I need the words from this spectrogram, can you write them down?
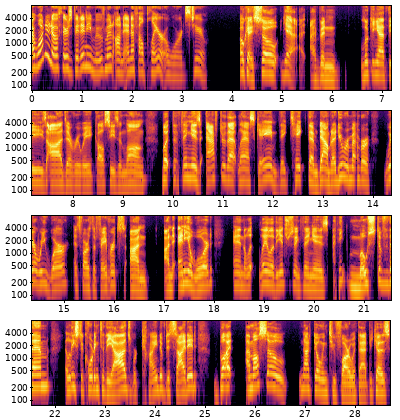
I want to know if there's been any movement on NFL player awards too. Okay, so yeah, I've been looking at these odds every week all season long. But the thing is, after that last game, they take them down. But I do remember where we were as far as the favorites on on any award. And Leila, the interesting thing is, I think most of them, at least according to the odds, were kind of decided. But I'm also not going too far with that because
